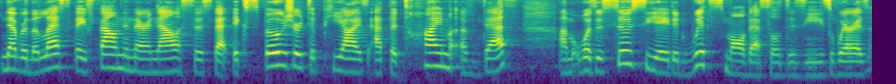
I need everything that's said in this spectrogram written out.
Nevertheless, they found in their analysis that exposure to PIs at the time of death um, was associated with small vessel disease, whereas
